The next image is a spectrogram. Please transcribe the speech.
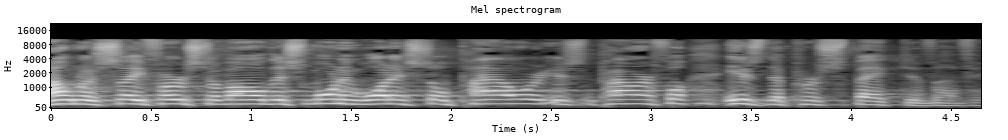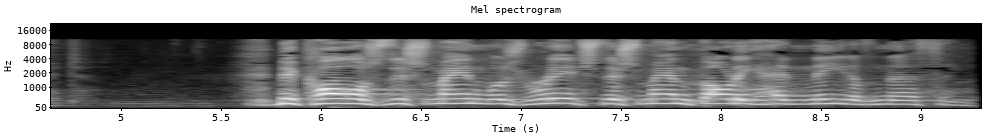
I want to say, first of all, this morning, what is so power, is powerful is the perspective of it. Because this man was rich, this man thought he had need of nothing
